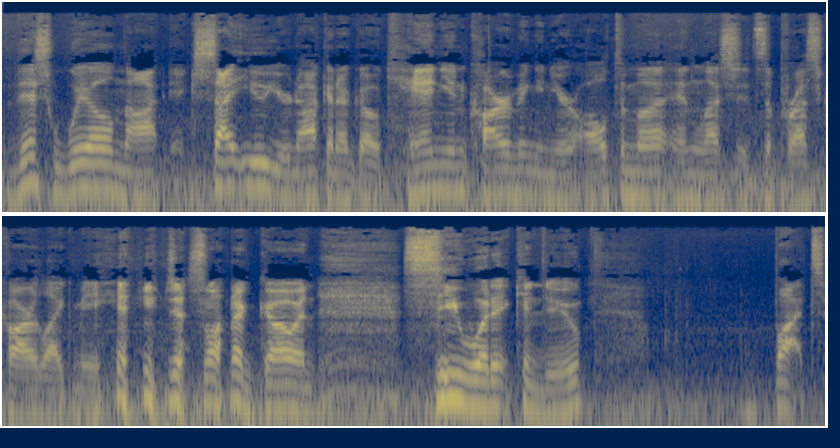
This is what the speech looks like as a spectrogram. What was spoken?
This will not excite you. You're not going to go canyon carving in your Altima unless it's a press car like me and you just want to go and see what it can do. But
